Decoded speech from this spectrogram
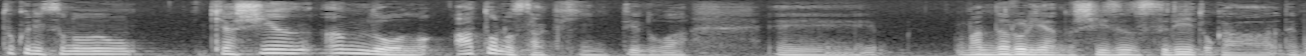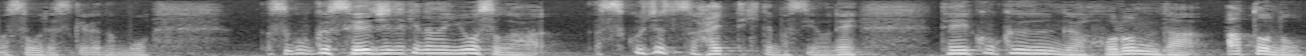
特にそのキャシアン・アンドの後の作品っていうのは、えー、マンダロリアンのシーズン3とかでもそうですけれどもすごく政治的な要素が少しずつ入ってきてますよね。帝国軍が滅んだ後の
